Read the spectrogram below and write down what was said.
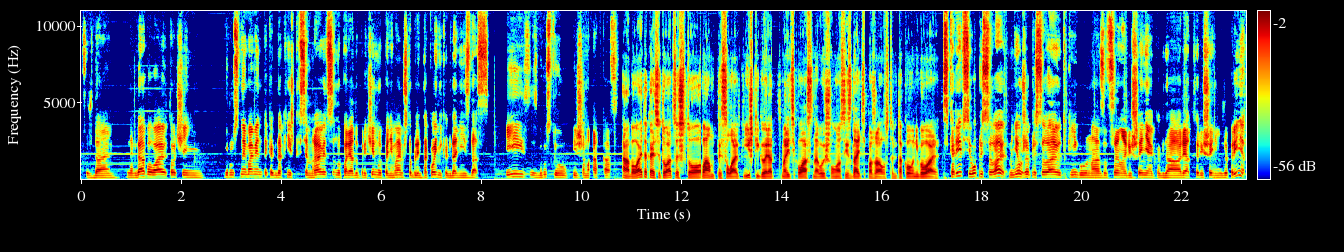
обсуждаем. Иногда бывают очень грустные моменты, когда книжка всем нравится, но по ряду причин мы понимаем, что, блин, такой никогда не издастся и с грустью пишем отказ. А, бывает такая ситуация, что вам присылают книжки, говорят, смотрите, классно вышло у нас, издайте, пожалуйста, или такого не бывает? Скорее всего, присылают. Мне уже присылают книгу на заценное решение, когда ряд решений уже принят.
